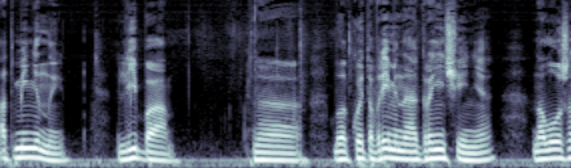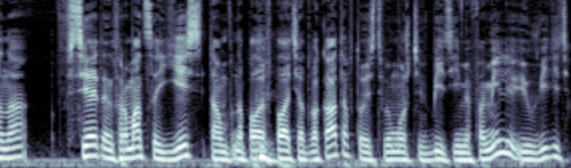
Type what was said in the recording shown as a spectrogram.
отменены, либо э, было какое-то временное ограничение наложено, вся эта информация есть там на, в палате адвокатов, то есть вы можете вбить имя, фамилию и увидеть,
